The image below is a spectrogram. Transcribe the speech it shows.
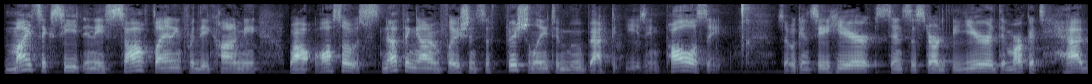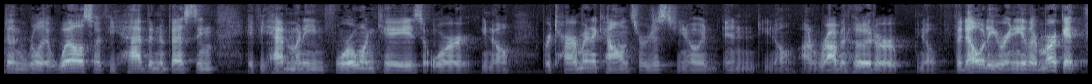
might succeed in a soft landing for the economy while also snuffing out inflation sufficiently to move back to easing policy. So we can see here since the start of the year, the markets have done really well. So if you have been investing, if you have money in 401ks or, you know, retirement accounts or just, you know, in, in you know, on Robinhood or, you know, Fidelity or any other market,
